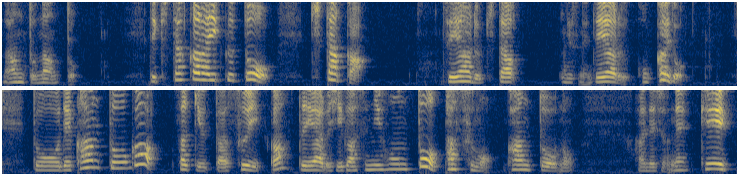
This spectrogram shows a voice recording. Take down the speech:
なんとなんと。で、北から行くと、北か、JR 北ですね、JR 北海道。と、で、関東が、さっき言ったスイカ、JR 東日本とパスモ、関東の、あれですよね、京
